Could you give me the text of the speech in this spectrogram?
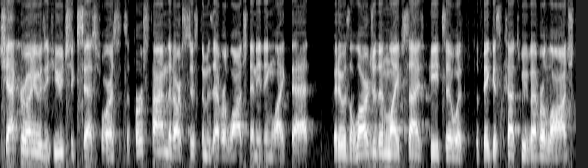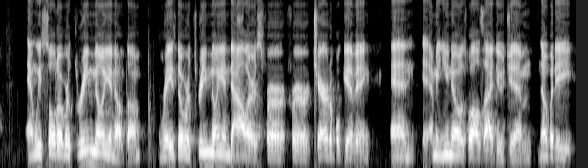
Shaq-a-Roni was a huge success for us. It's the first time that our system has ever launched anything like that. But it was a larger-than-life-size pizza with the biggest cuts we've ever launched. And we sold over 3 million of them, raised over $3 million for, for charitable giving. And, I mean, you know as well as I do, Jim, nobody,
